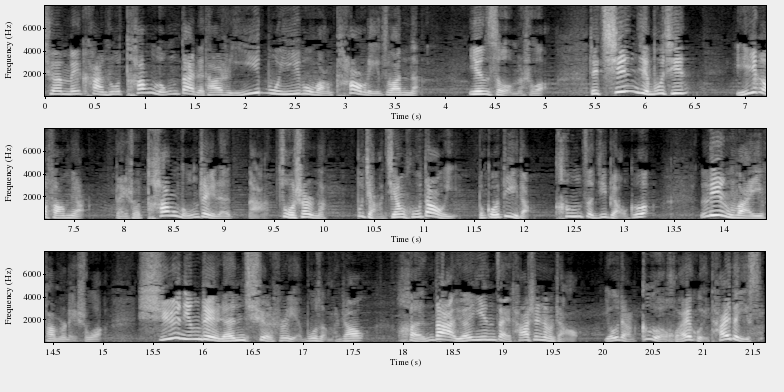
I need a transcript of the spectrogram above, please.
全没看出汤龙带着他是一步一步往套里钻的。因此，我们说这亲戚不亲，一个方面得说汤龙这人啊，做事呢不讲江湖道义，不够地道，坑自己表哥；另外一方面得说徐宁这人确实也不怎么着，很大原因在他身上找，有点各怀鬼胎的意思。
